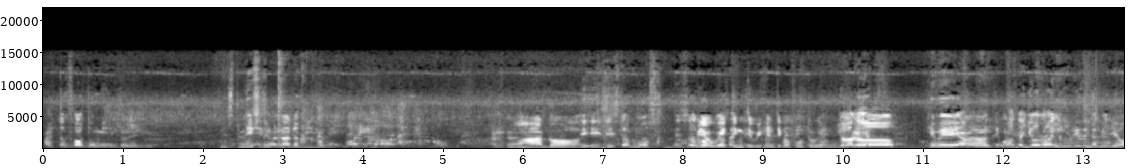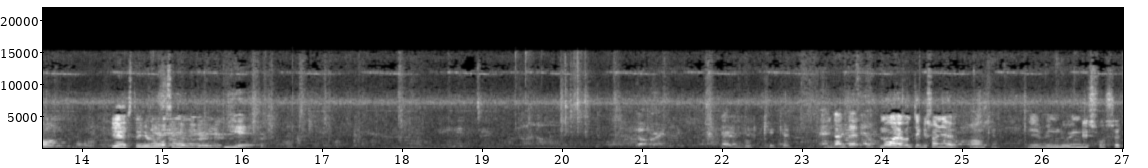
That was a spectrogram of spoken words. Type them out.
I took for two minutes already. This is another video. I'm oh done. My god. This is this is the most. This is the We are waiting till we can take a photo, you know. YOLO. Okay, wait, I want to take Oh, one. the YOLO in the, in the video. Yes, the YOLO was in the video. Yeah. Okay, let's go. Okay, okay. You done that? No, I haven't taken this one yet. Oh, okay. They've been doing this for such a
